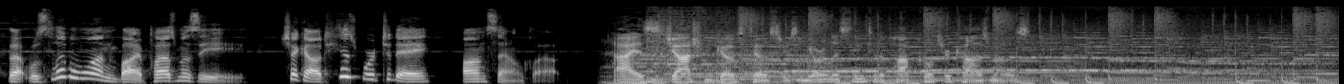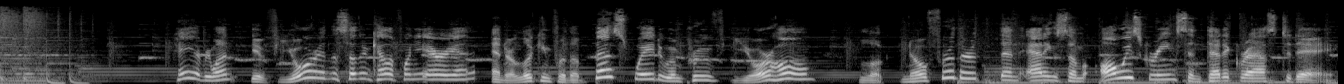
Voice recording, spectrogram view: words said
That was Level 1 by Plazma Z. Check out his work today on SoundCloud. Hi, this is Josh from Ghost Toasters, and you're listening to the Pop Culture Cosmos. Hey everyone, if you're in the Southern California area and are looking for the best way to improve your home, look no further than adding some always green synthetic grass today.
